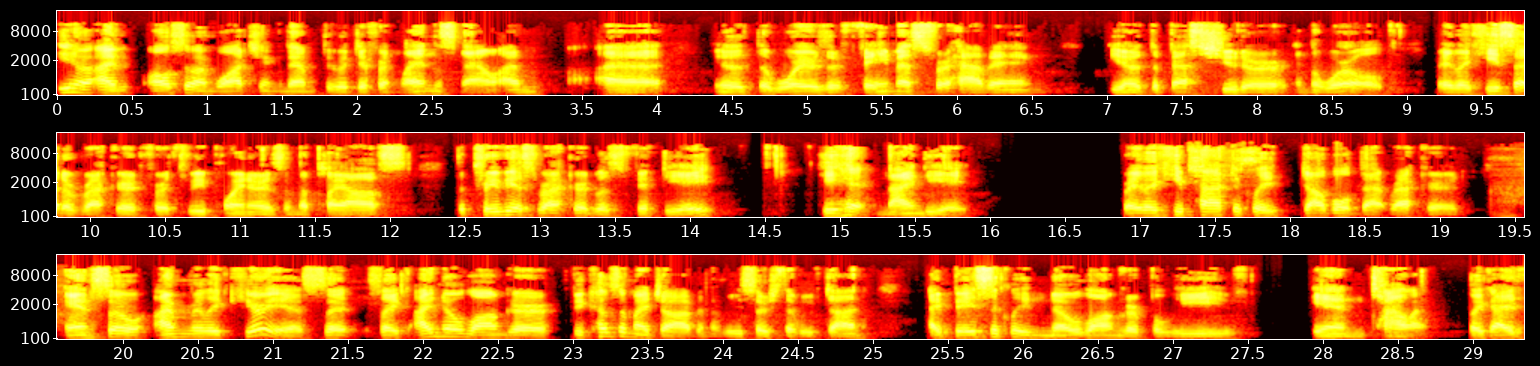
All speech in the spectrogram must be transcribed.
you know, I'm also I'm watching them through a different lens now. I'm, uh, you know, the Warriors are famous for having you know the best shooter in the world, right? Like he set a record for three pointers in the playoffs. The previous record was 58. He hit 98, right? Like he practically doubled that record. And so I'm really curious that it's like I no longer, because of my job and the research that we've done, I basically no longer believe in talent. Like I,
